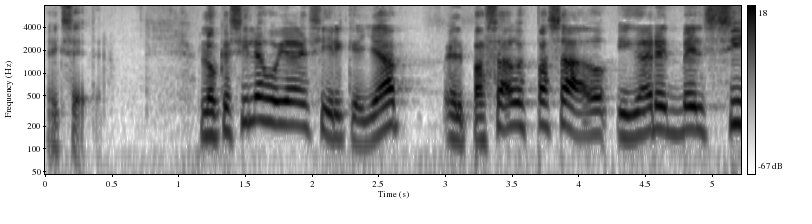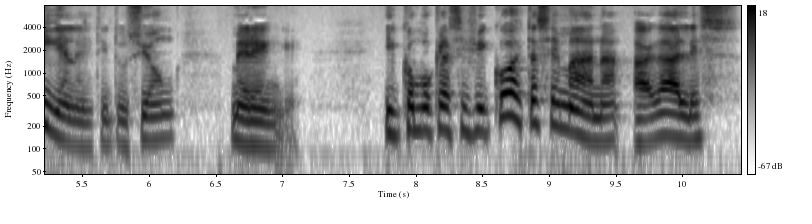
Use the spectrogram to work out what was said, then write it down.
etc. Lo que sí les voy a decir que ya el pasado es pasado y Gareth Bale sigue en la institución merengue. Y como clasificó esta semana a Gales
